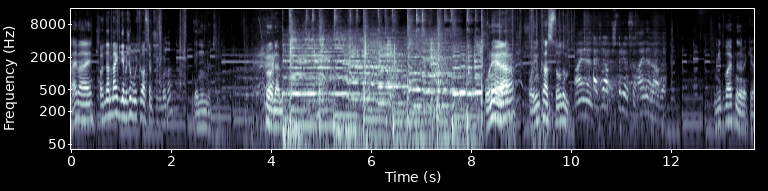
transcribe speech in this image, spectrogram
Bay bay. Önden ben gideyim hocam ulti basacağım çünkü buradan. Deneyeyim bakayım. Problem yok. O ne ya? ya? Oyun kastı oğlum. Aynen. Sadece yapıştırıyorsun. Aynen abi. Midwife ne demek ya?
